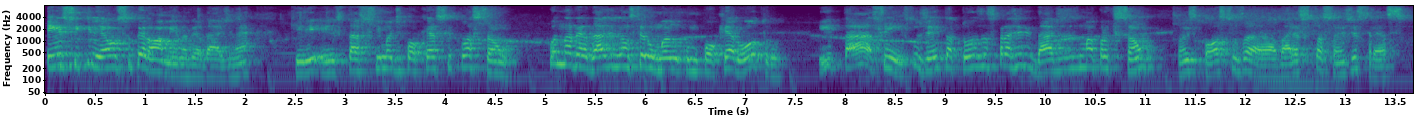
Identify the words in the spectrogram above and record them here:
pense que ele é um super-homem, na verdade, né? que ele, ele, está acima de qualquer situação, quando na verdade ele é um ser humano como qualquer outro e está assim, sujeito a todas as fragilidades de uma profissão, estão expostos a, várias situações de estresse.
